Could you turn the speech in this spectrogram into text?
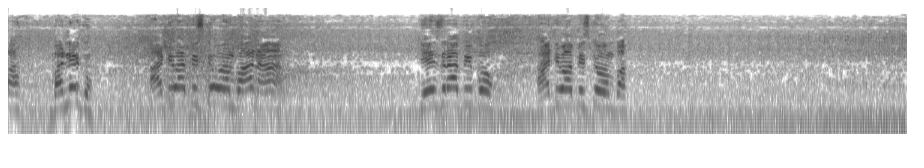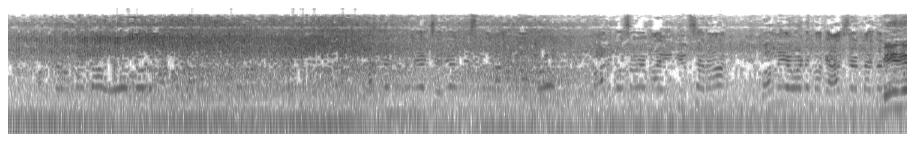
పా బండేకు ఆర్టీఓ ఆఫీస్కి పోదాం పానా కేసు రాపి పో ఆర్టీఓ ఆఫీస్కి పోదాం మీరు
